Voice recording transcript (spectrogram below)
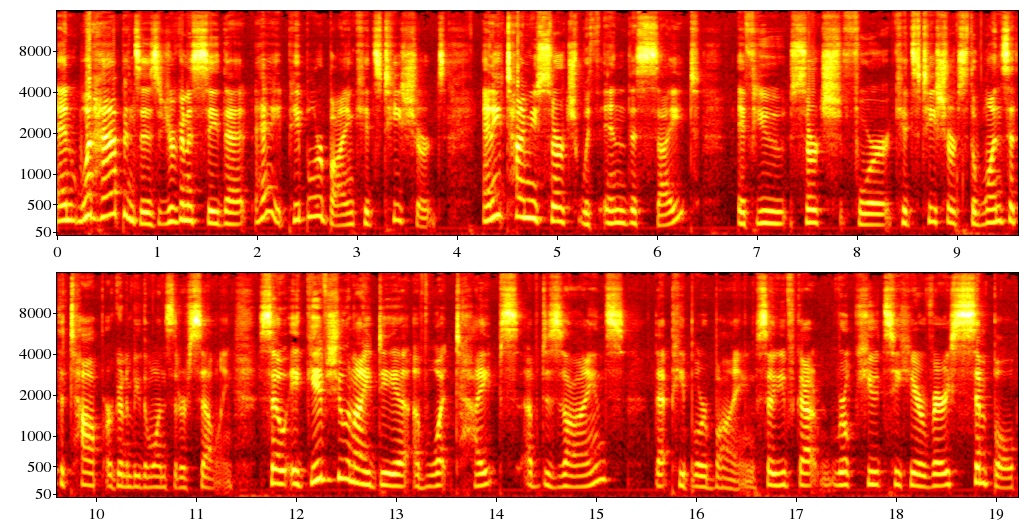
And what happens is you're going to see that, hey, people are buying kids' t-shirts. Anytime you search within the site, if you search for kids' t-shirts, the ones at the top are going to be the ones that are selling. So it gives you an idea of what types of designs that people are buying. So you've got real cutesy here, very simple.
